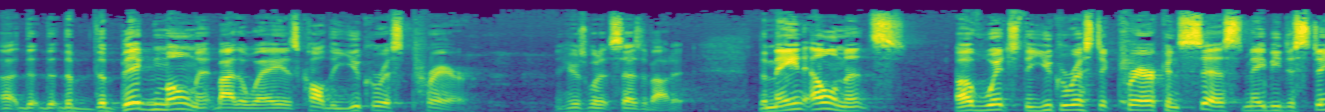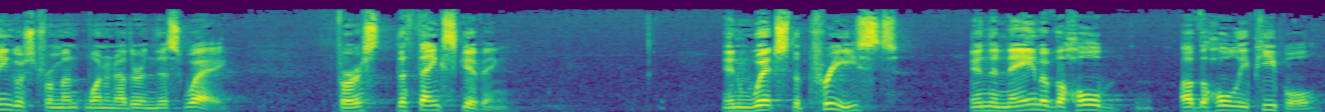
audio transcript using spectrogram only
Uh, the, the, the big moment, by the way, is called the Eucharist prayer. And here's what it says about it The main elements of which the Eucharistic prayer consists may be distinguished from one another in this way. First, the thanksgiving, in which the priest, in the name of the whole of the holy people,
